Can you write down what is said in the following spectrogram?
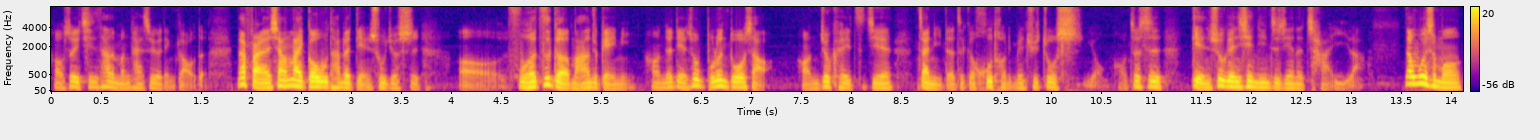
好，所以其实它的门槛是有点高的。那反而像卖购物，它的点数就是呃符合资格，马上就给你。好，你的点数不论多少。好，你就可以直接在你的这个户头里面去做使用。哦，这是点数跟现金之间的差异啦。那为什么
